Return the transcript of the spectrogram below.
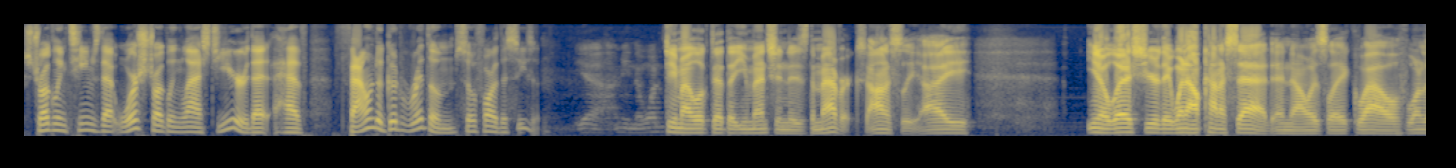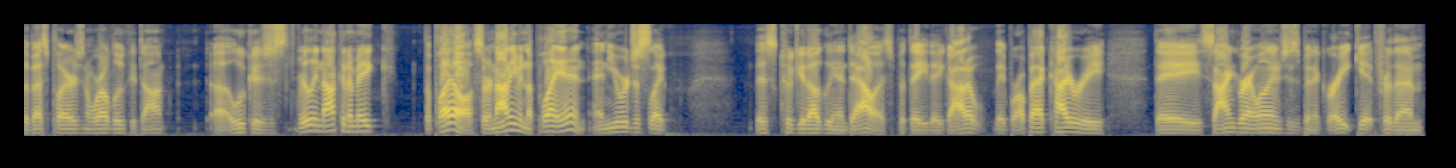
struggling teams that were struggling last year that have found a good rhythm so far this season. Yeah, I mean the one team I looked at that you mentioned is the Mavericks. Honestly, I, you know, last year they went out kind of sad, and I was like, wow, one of the best players in the world, Luka Don, uh, Luka is just really not going to make the playoffs or not even the play in, and you were just like, this could get ugly in Dallas. But they they got it. They brought back Kyrie. They signed Grant Williams, who's been a great get for them.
